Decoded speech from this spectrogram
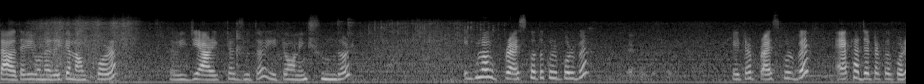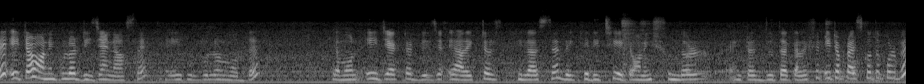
তাড়াতাড়ি ওনাদেরকে নক করে। তো এই যে আরেকটা জুতো এটা অনেক সুন্দর। এগুলোর প্রাইস কত করে পড়বে? এটার প্রাইস পড়বে এক হাজার টাকা করে। এটার অনেকগুলো ডিজাইন আছে এই হুলগুলোর মধ্যে। যেমন এই যে একটা ডিজাইন আরেকটা হিল আছে দেখিয়ে দিচ্ছি এটা অনেক সুন্দর একটা জুতা কালেকশন এটা প্রাইস কত পড়বে?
